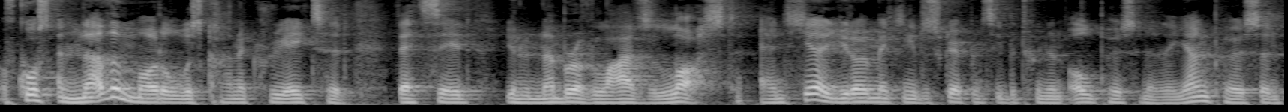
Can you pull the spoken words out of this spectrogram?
Of course, another model was kind of created that said, you know, number of lives lost. And here you don't making a discrepancy between an old person and a young person.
